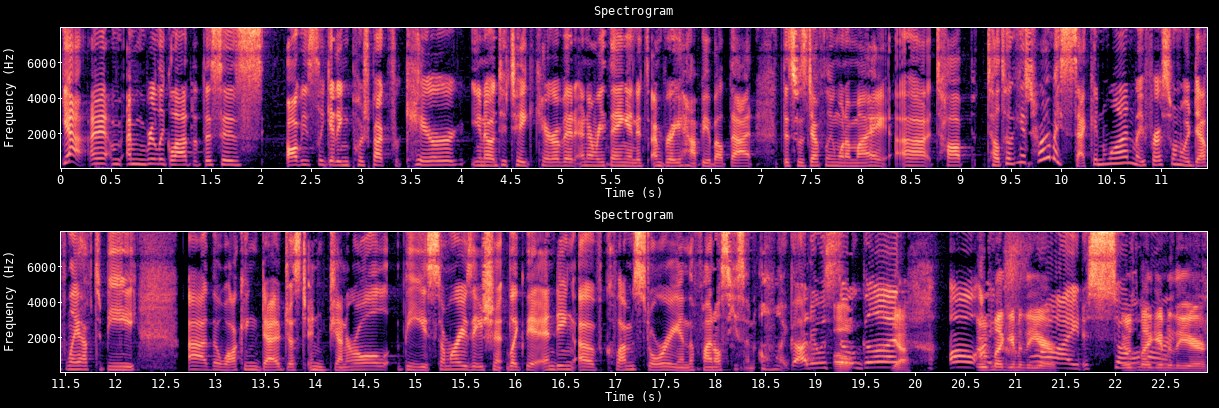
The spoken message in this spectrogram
yeah, I, I'm I'm really glad that this is obviously getting pushback for care, you know, to take care of it and everything, and it's I'm very happy about that. This was definitely one of my uh, top Telltale games. Probably my second one. My first one would definitely have to be uh, The Walking Dead, just in general. The summarization, like the ending of Clem's story in the final season. Oh my god, it was so Oh, good. yeah. Oh, It was I my game of the year. So It was my game of the year.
